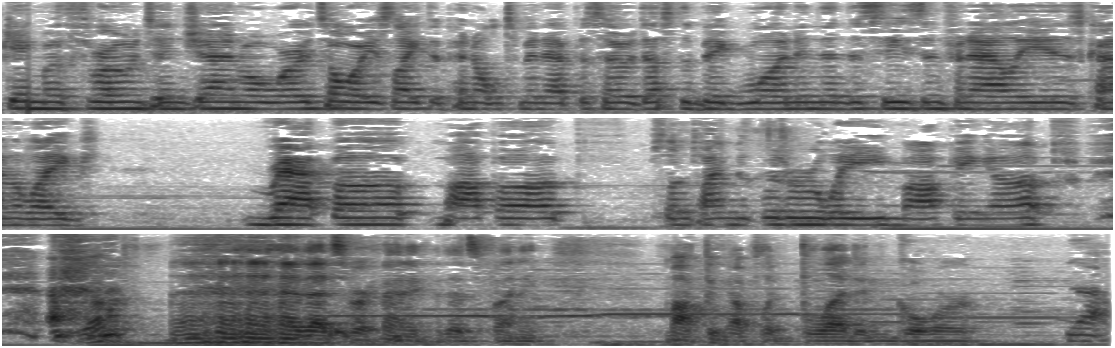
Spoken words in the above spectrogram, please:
Game of Thrones in general, where it's always like the penultimate episode, that's the big one, and then the season finale is kind of like wrap up, mop up, sometimes literally mopping up. Yep, that's funny. That's funny. Mopping up like blood and gore. yeah.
